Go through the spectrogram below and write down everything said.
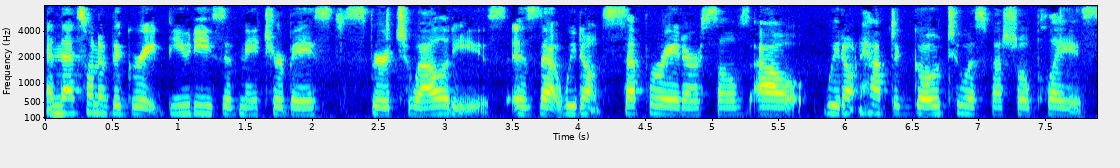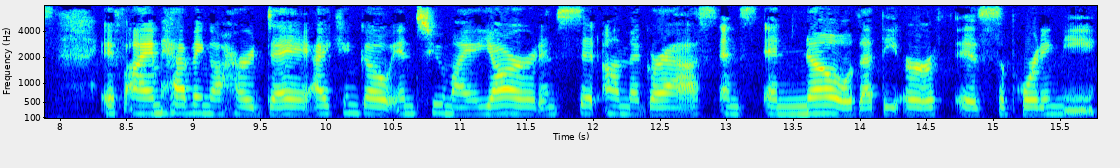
And that's one of the great beauties of nature-based spiritualities is that we don't separate ourselves out. We don't have to go to a special place. If I'm having a hard day, I can go into my yard and sit on the grass and and know that the earth is supporting me.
